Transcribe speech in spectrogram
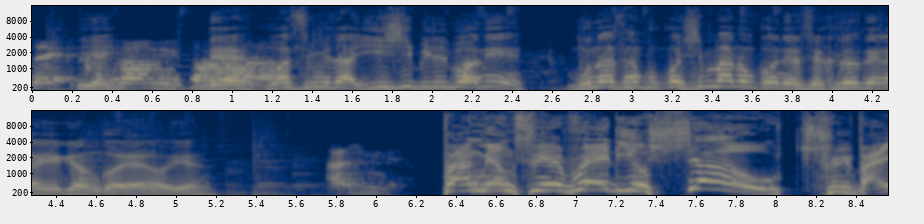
네. 예. 감사합니다. 네, 고맙습니다. 21번이 문화상품권 10만 원권이었어요. 그래서 내가 얘기한 거예요. 예. 아쉽네요. 박명수의 라디오 쇼 출발!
